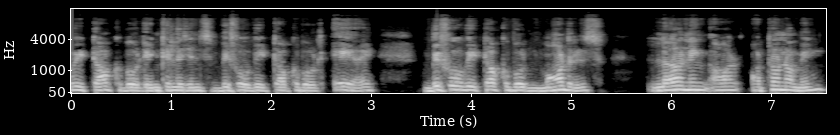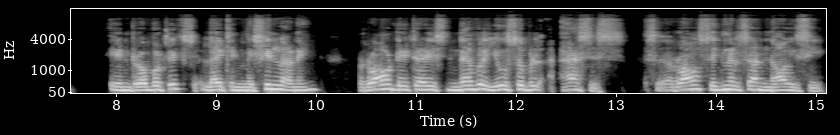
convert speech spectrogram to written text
we talk about intelligence, before we talk about AI, before we talk about models, learning or autonomy in robotics, like in machine learning, raw data is never usable as is. So raw signals are noisy.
